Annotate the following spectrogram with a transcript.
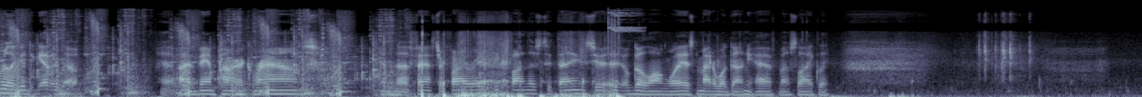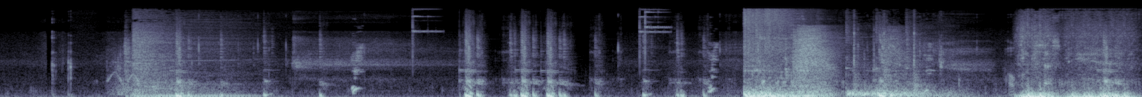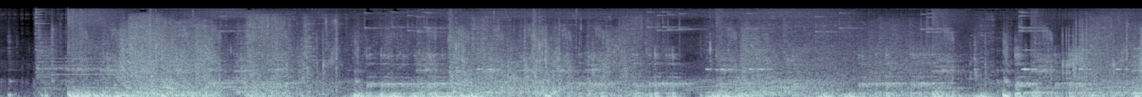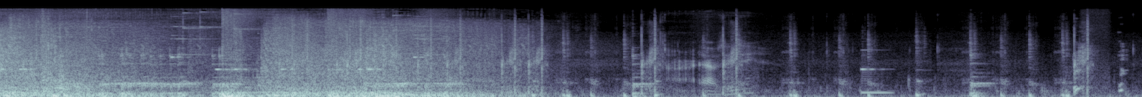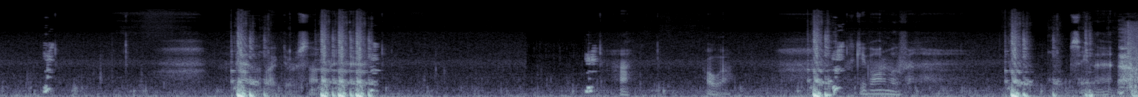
really good together though. Yeah, I have vampiric rounds and the faster fire rate. If you can find those two things, it'll go a long ways no matter what gun you have, most likely. Seen that.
